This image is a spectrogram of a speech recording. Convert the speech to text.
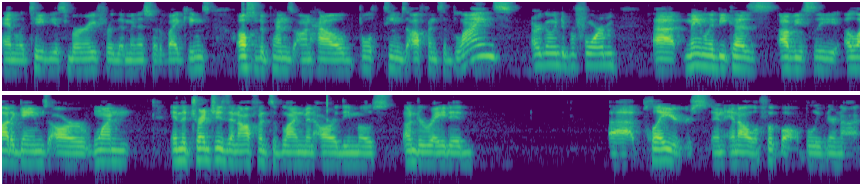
and Latavius Murray for the Minnesota Vikings. Also depends on how both teams' offensive lines are going to perform. Uh, mainly because obviously a lot of games are won in the trenches and offensive linemen are the most underrated uh, players in, in, all of football. Believe it or not.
